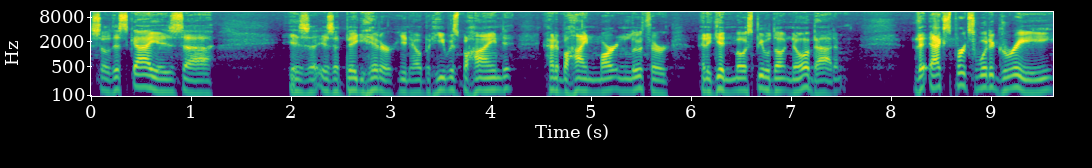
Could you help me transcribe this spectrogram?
So this guy is, uh, is, a, is a big hitter, you know, but he was behind, kind of behind Martin Luther. And again, most people don't know about him. The experts would agree,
